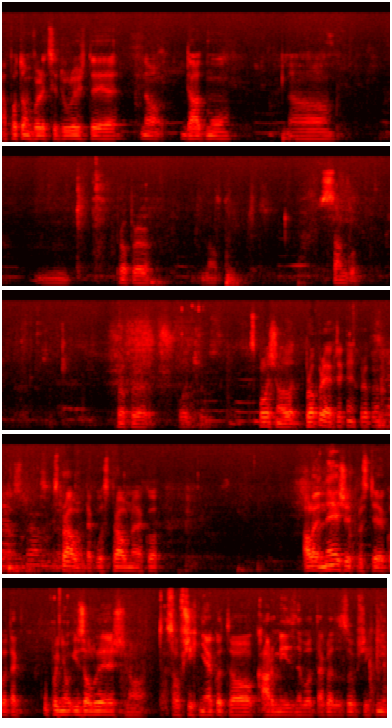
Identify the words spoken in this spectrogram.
A potom velice důležité je no, dát mu uh, proper no, sangu. Proper Společnost. společnou, ale proper, jak řekneš proper? Správnou, takovou správnou jako. Ale ne, že prostě jako tak úplně ho izoluješ, no, to jsou všichni jako to, karmis, nebo takhle, to jsou všichni,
